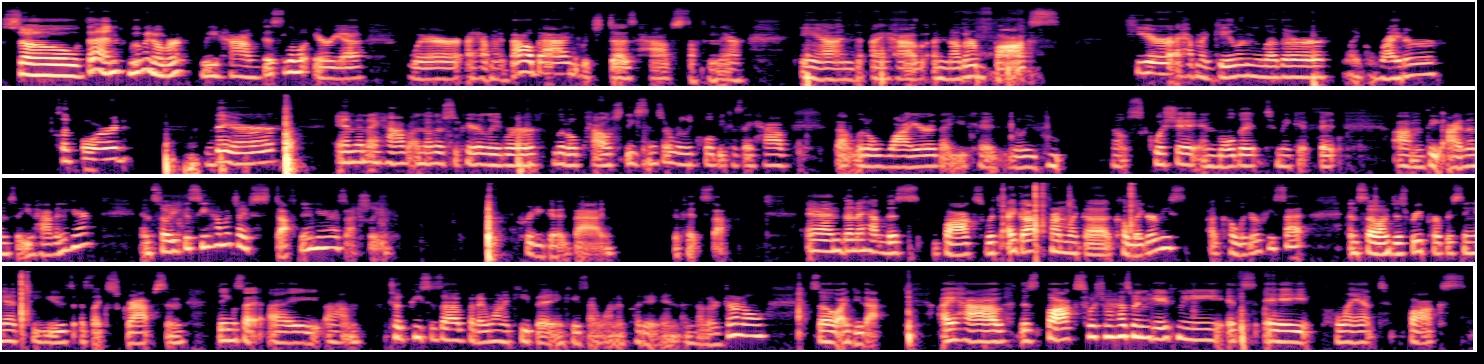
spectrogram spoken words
So then moving over, we have this little area where I have my bow bag, which does have stuff in there. And I have another box here. I have my Galen leather like writer clipboard there. And then I have another Superior Labor little pouch. These things are really cool because they have that little wire that you could really, you know, squish it and mold it to make it fit um, the items that you have in here. And so you can see how much I've stuffed in here. It's actually pretty good bag to fit stuff. And then I have this box, which I got from like a calligraphy a calligraphy set. And so I'm just repurposing it to use as like scraps and things that I um, took pieces of, but I want to keep it in case I want to put it in another journal. So I do that. I have this box, which my husband gave me. It's a plant box.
